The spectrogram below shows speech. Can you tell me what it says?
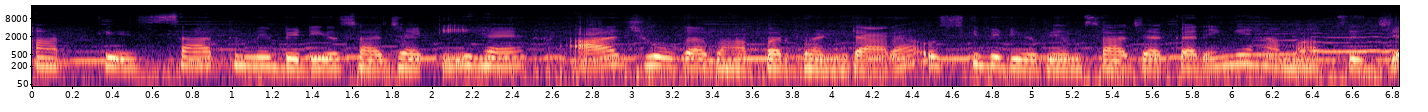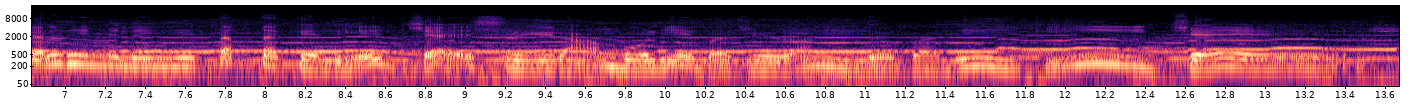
आपके साथ में वीडियो साझा की है। आज होगा वहाँ पर भंडारा, उसकी वीडियो भी हम साझा करेंगे। हम आपसे जल्द ही मिलेंगे। तब तक के लिए जय श्री राम बोलिए बजरंग बली की जय।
